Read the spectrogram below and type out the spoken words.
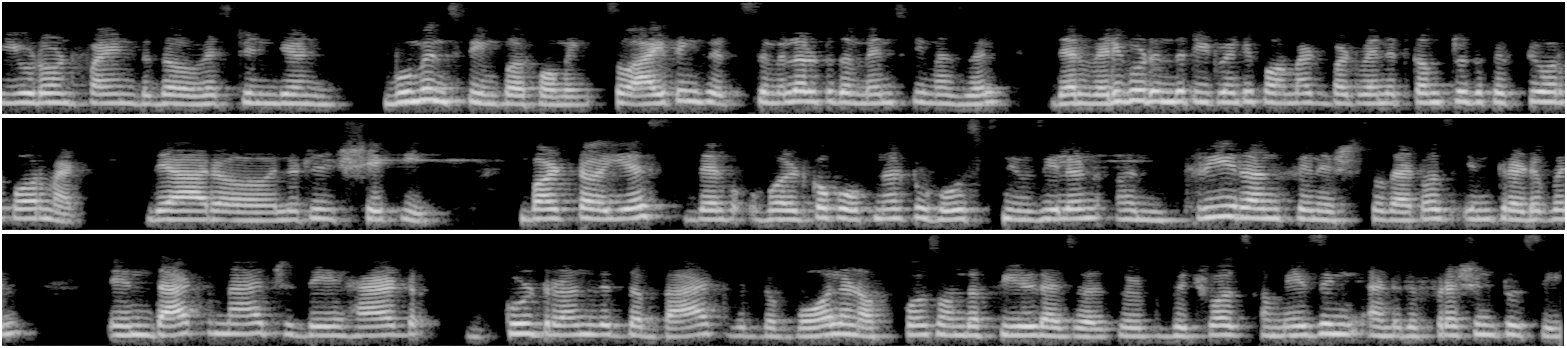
you don't find the West Indian women's team performing. So I think it's similar to the men's team as well. They're very good in the T20 format, but when it comes to the 50 over format, they are a little shaky. But uh, yes, their World Cup opener to host New Zealand and three run finish. So that was incredible in that match they had good run with the bat with the ball and of course on the field as well so which was amazing and refreshing to see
